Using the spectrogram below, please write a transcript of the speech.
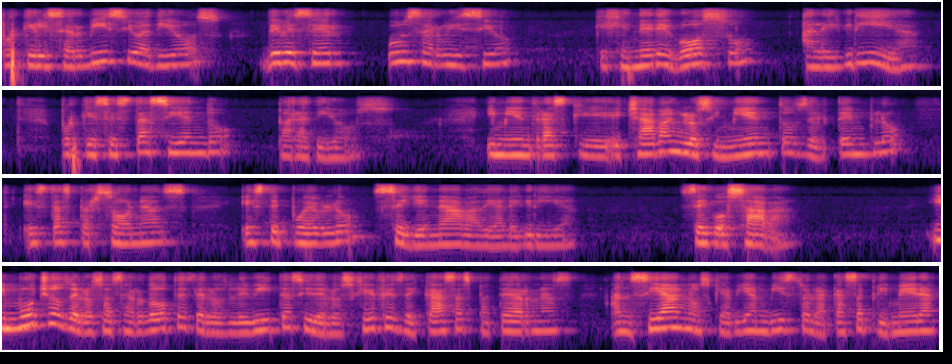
porque el servicio a Dios debe ser un servicio que genere gozo, alegría, porque se está haciendo para Dios. Y mientras que echaban los cimientos del templo, estas personas, este pueblo se llenaba de alegría, se gozaba. Y muchos de los sacerdotes, de los levitas y de los jefes de casas paternas, ancianos que habían visto la casa primera,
